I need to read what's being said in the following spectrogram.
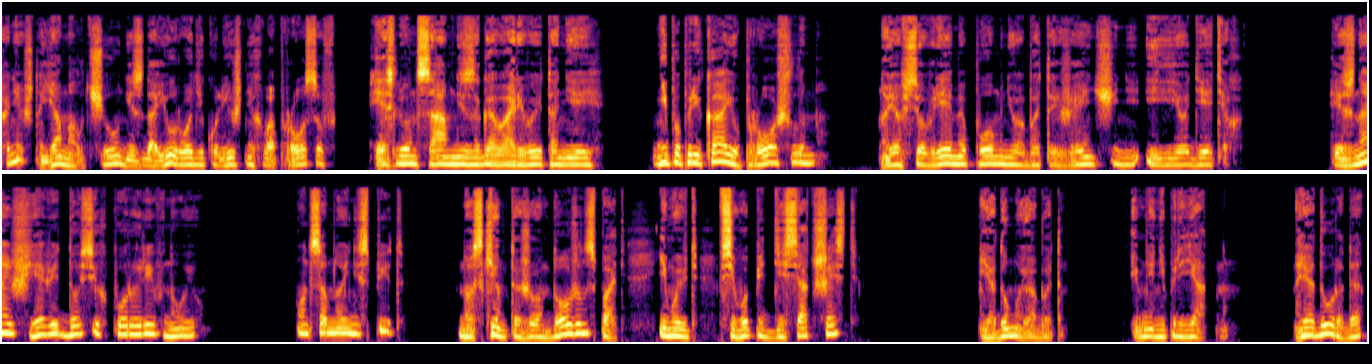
Конечно, я молчу, не задаю Родику лишних вопросов, если он сам не заговаривает о ней, не попрекаю прошлым, но я все время помню об этой женщине и ее детях. И знаешь, я ведь до сих пор и ревную. Он со мной не спит. Но с кем-то же он должен спать. Ему ведь всего пятьдесят шесть. Я думаю об этом, и мне неприятно. Я дура, да?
